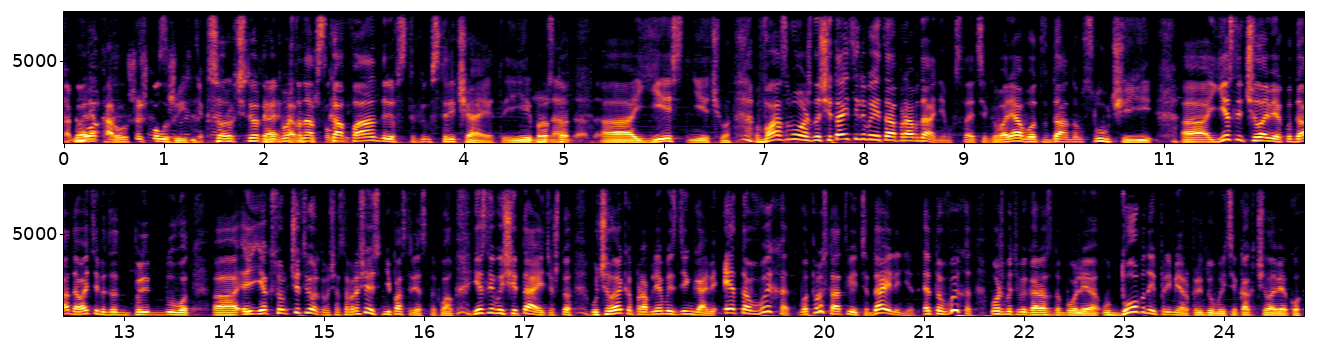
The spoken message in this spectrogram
А говорят, Но- хорошая школа жизни. 44 говорит, может, она в скафандре вст- встречает, и ей просто да, а, есть нечего. Возможно, считаете ли вы это оправданием, кстати говоря, вот в данном случае? А, если человеку, да, давайте, вот, а, я к 44-му сейчас обращаюсь непосредственно к вам. Если вы считаете, что у человека проблемы с деньгами, это выход? Вот просто ответьте, да или нет. Это выход? Может быть, вы гораздо более удобный пример придумаете, как человеку,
